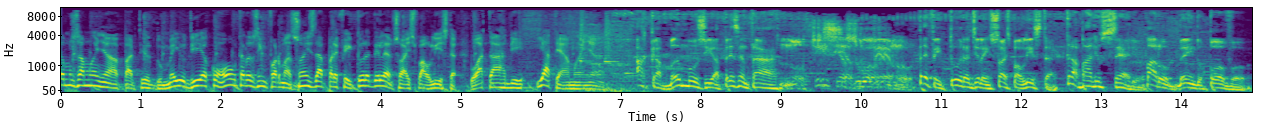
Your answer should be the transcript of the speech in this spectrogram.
Voltamos amanhã a partir do meio-dia com outras informações da Prefeitura de Lençóis Paulista. Boa tarde e até amanhã. Acabamos de apresentar Notícias do Governo. Prefeitura de Lençóis Paulista. Trabalho sério para o bem do povo.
